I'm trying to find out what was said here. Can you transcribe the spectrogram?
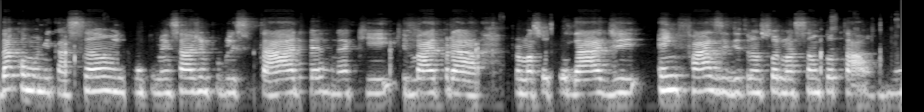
da comunicação enquanto mensagem publicitária, né, que, que vai para uma sociedade em fase de transformação total. Né?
